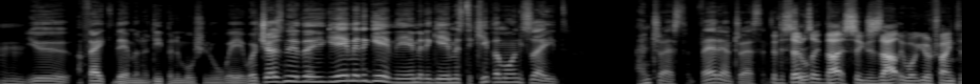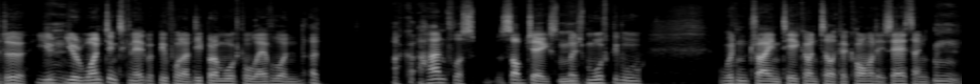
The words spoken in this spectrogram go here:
Mhm. You affected them in a deep and emotional way, which isn't the aim of the game. The aim of the game is to keep them on side. Interesting, very interesting. But it sounds So- like that's exactly what you're trying to do. You, Mm. You're wanting to connect with people on a deeper emotional level on a, a, a handful of subjects Mm. which most people wouldn't try and take onto like a comedy setting. Mm.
